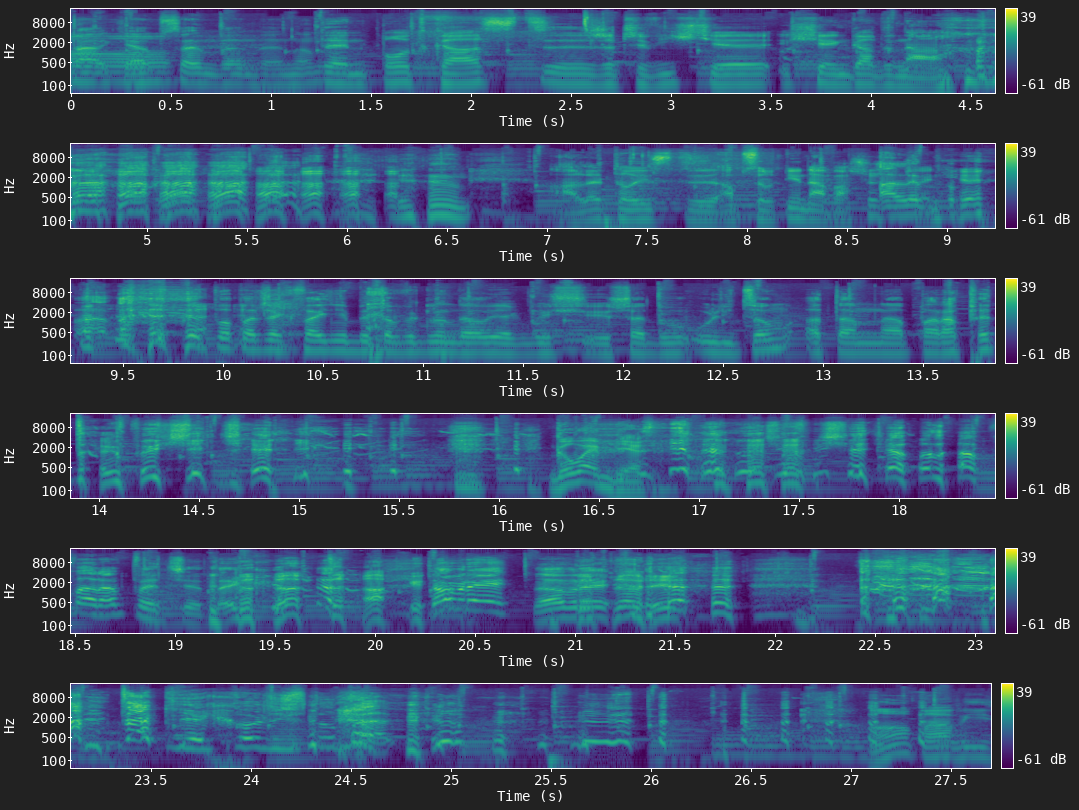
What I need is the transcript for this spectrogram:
tak, ja psem będę, no. Ten podcast y, rzeczywiście sięga dna. Ale to jest y, absolutnie na wasze Ale życzenie. popatrz, jak fajnie by to wyglądało, jakbyś szedł ulicą, a tam na parapetach by siedzieli. Gołębie. Ludzi by siedziało na parapecie, tak? tak. Dobry, dobry. Dobry. Tak, jak chodzisz, to tak. O, Pawi,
